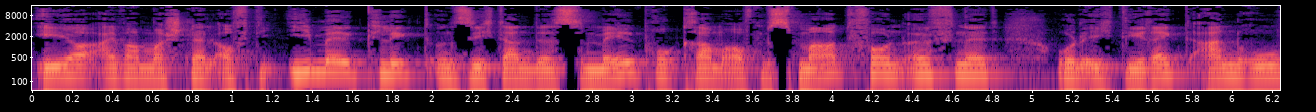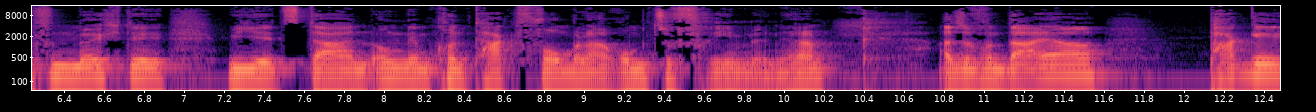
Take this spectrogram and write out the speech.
eher einfach mal schnell auf die E-Mail klickt und sich dann das Mailprogramm auf dem Smartphone öffnet oder ich direkt anrufen möchte, wie jetzt da in irgendeinem Kontaktformular rumzufriemeln. Ja? Also von daher packe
